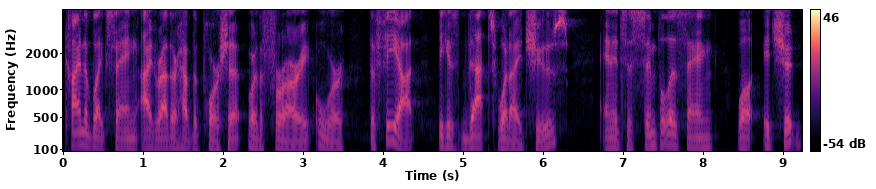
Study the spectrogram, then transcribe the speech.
Kind of like saying, I'd rather have the Porsche or the Ferrari or the Fiat because that's what I choose. And it's as simple as saying, well, it should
